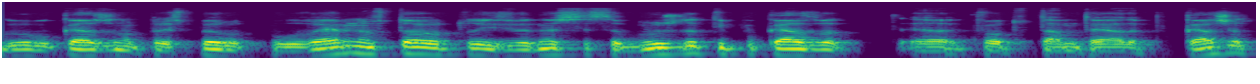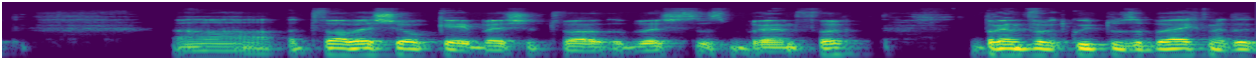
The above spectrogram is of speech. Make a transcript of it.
грубо казано, през първото полувреме, но второто изведнъж се събуждат и показват каквото там трябва да покажат. А, това беше окей, okay, беше, това беше с Бренфърд. Брентфорд, които забравихме да,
